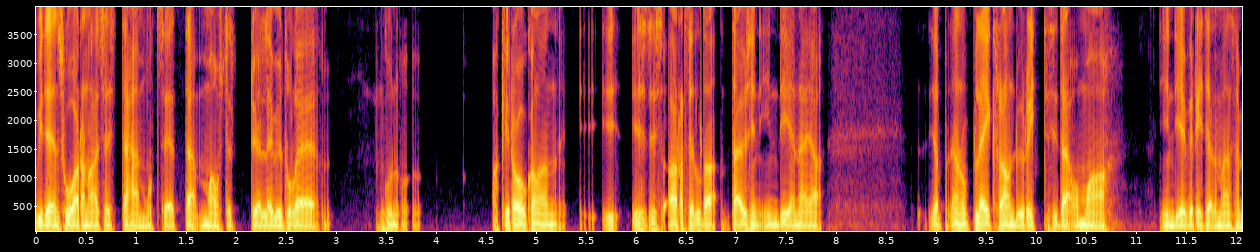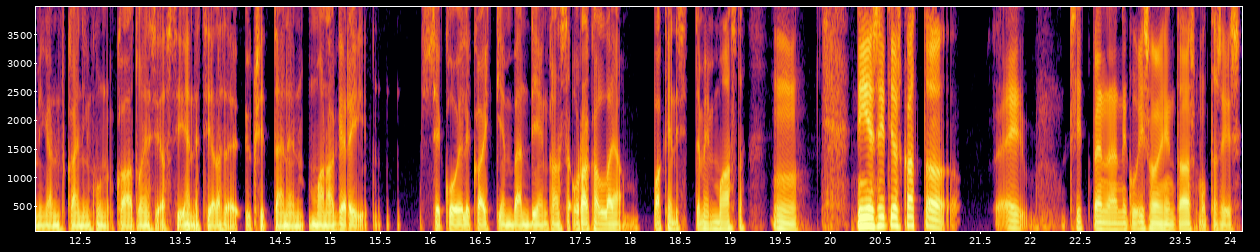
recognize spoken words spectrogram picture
miten suoranaisesti tähän, mutta se, että maustettujen levy tulee niin kuin Aki Roukalan I- Is This Artilta täysin indienä ja, ja Playground yritti sitä omaa indie-viritelmänsä, mikä nyt kai niin kuin kaatui ensin siihen, että siellä se yksittäinen manageri sekoili kaikkien bändien kanssa urakalla ja pakeni sitten maasta. Mm. Niin ja sitten jos katsoo, ei, sitten mennään niin kuin isoihin taas, mutta siis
